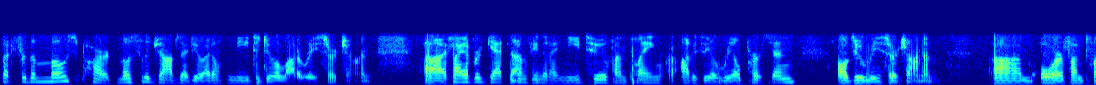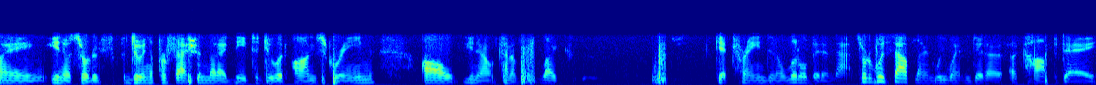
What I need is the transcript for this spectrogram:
but for the most part, most of the jobs I do, I don't need to do a lot of research on. Uh, if I ever get Gotcha. something that I need to, if I'm playing obviously a real person, I'll do research on them. Um, or if I'm playing, you know, sort of doing a profession that I'd need to do it on screen, I'll, you know, kind of like get trained in a little bit in that. Sort of with Southland, we went and did a, a cop day.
